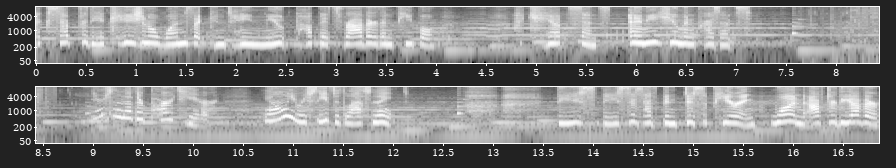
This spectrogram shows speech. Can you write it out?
Except for the occasional ones that contain mute puppets rather than people. I can't sense any human presence. There's another part here. I only received it last night. These spaces have been disappearing, one after the other.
